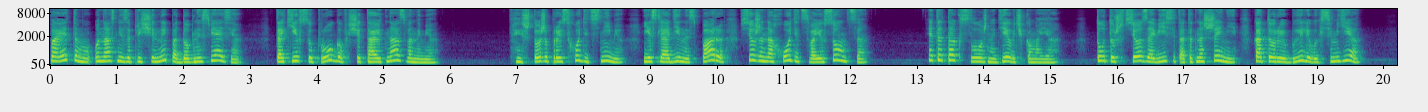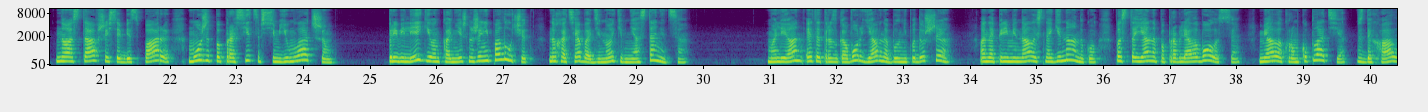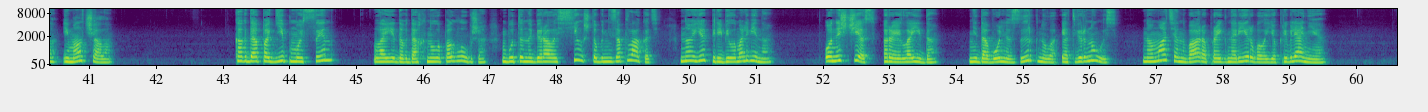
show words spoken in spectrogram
Поэтому у нас не запрещены подобные связи. Таких супругов считают названными. И что же происходит с ними, если один из пары все же находит свое солнце? Это так сложно, девочка моя. Тут уж все зависит от отношений, которые были в их семье но оставшийся без пары может попроситься в семью младшим. Привилегии он, конечно же, не получит, но хотя бы одиноким не останется. Малиан этот разговор явно был не по душе. Она переминалась ноги на ногу, постоянно поправляла волосы, мяла кромку платья, вздыхала и молчала. «Когда погиб мой сын...» Лаида вдохнула поглубже, будто набиралась сил, чтобы не заплакать, но ее перебила Мальвина. «Он исчез, Рэй Лаида!» Недовольно зыркнула и отвернулась, но мать Анвара проигнорировала ее кривляние.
